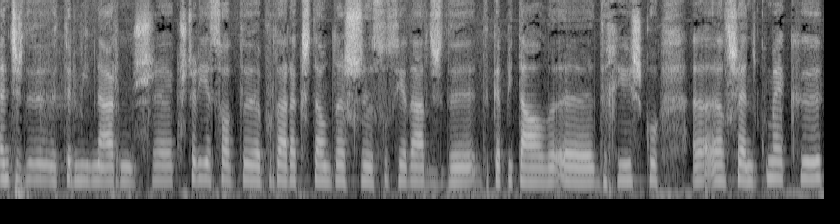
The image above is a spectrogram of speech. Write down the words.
Antes de terminarmos, eh, gostaria só de abordar a questão das sociedades de, de capital uh, de risco. Uh, Alexandre, como é que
